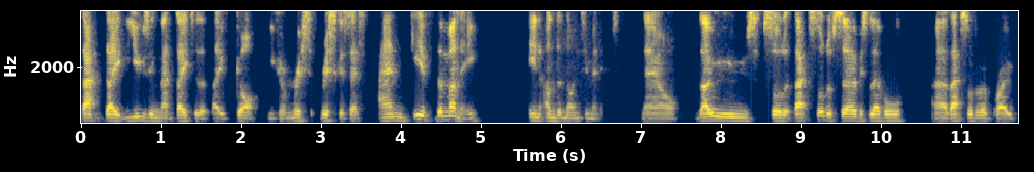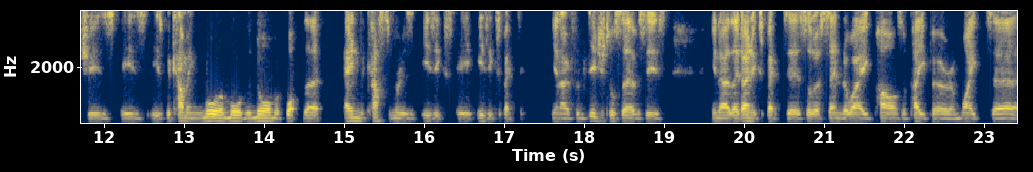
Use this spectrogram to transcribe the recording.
that data, using that data that they've got, you can risk, risk assess and give the money in under 90 minutes. Now, those sort of, that sort of service level, uh, that sort of approach is is is becoming more and more the norm of what the end customer is is is expecting. You know, from digital services, you know, they don't expect to sort of send away piles of paper and wait uh,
